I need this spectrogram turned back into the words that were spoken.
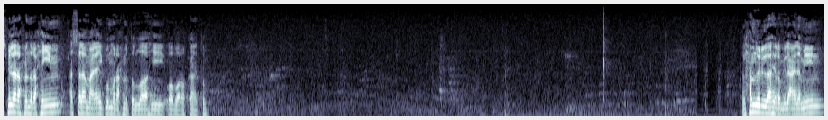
بسم الله الرحمن الرحيم السلام عليكم ورحمة الله وبركاته الحمد لله رب العالمين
